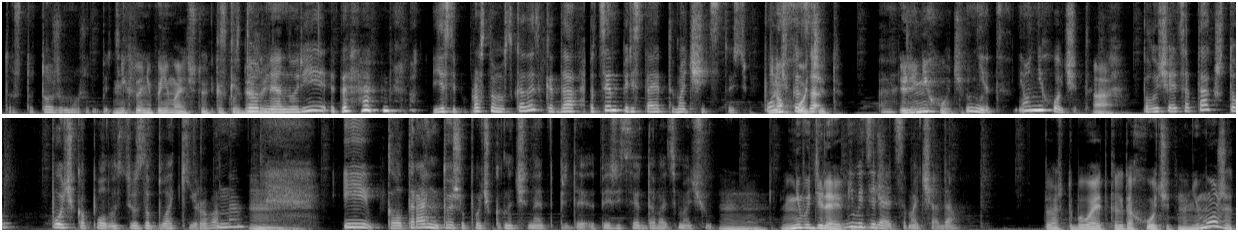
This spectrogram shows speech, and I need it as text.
то, что тоже может быть. Никто не понимает, что это такое. Экскреторная анурия – это, если по-простому сказать, когда пациент перестает мочиться, то есть Но почка... за- хочет. Или не хочет. Нет, он не хочет. А, Получается так, что почка полностью заблокирована, м, и коллатерально тоже почка начинает перестает давать мочу. м, не выделяют. Не выделяется моча, да. Потому что бывает, когда хочет, но не может.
